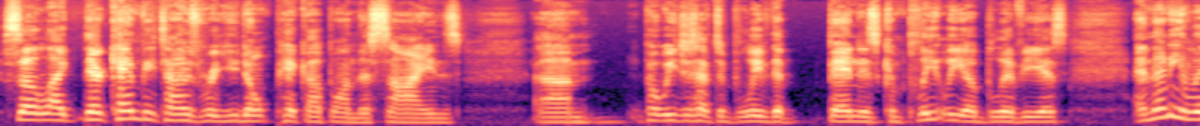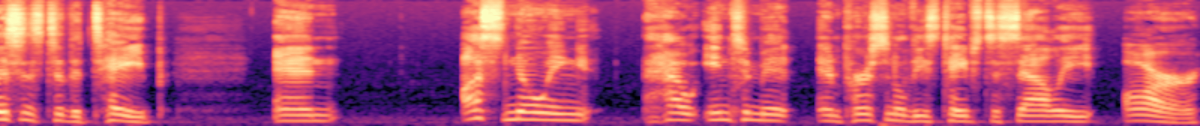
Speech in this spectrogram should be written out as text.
So like there can be times where you don't pick up on the signs, um, but we just have to believe that Ben is completely oblivious, and then he listens to the tape, and us knowing how intimate and personal these tapes to Sally are,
